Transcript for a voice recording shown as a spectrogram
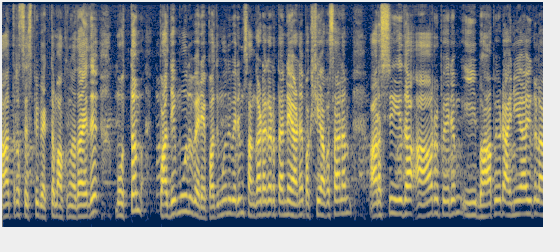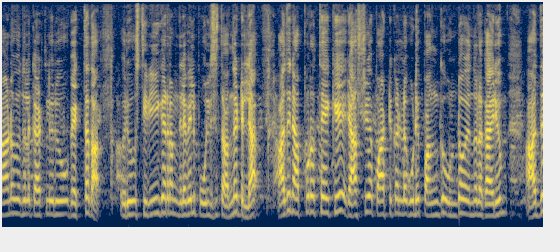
ഹാത്രസ് എസ് പി വ്യക്തമാക്കുന്നത്. അതായത് മൊത്തം പതിമൂന്ന് പേരെ പതിമൂന്ന് പേരും സംഘാടകർ തന്നെയാണ്. പക്ഷേ അവസാനം അറസ്റ്റ് ആറ് പേരും ഈ ബാബയുടെ അനുയായികളാണ് എന്നുള്ള കാര്യത്തിൽ ഒരു വ്യക്തത. ഒരു സ്ഥിരീകരണം നിലവിൽ പോലീസ് തന്നിട്ടില്ല. അതിനപ്പുറത്തേക്ക് രാഷ്ട്രീയ പാർട്ടികളുടെ കൂടി പങ്ക് ഉണ്ടോ എന്നുള്ള കാര്യം അത്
